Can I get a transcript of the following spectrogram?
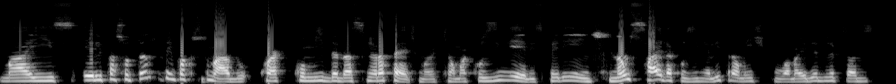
mas ele passou tanto tempo acostumado com a comida da senhora Petmore, que é uma cozinheira experiente, que não sai da cozinha, literalmente, tipo, a maioria dos episódios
